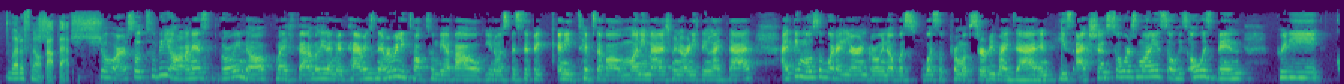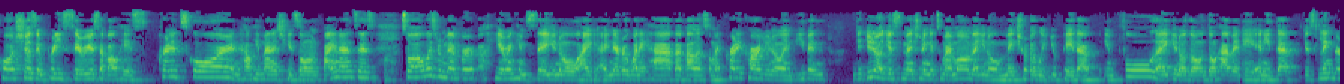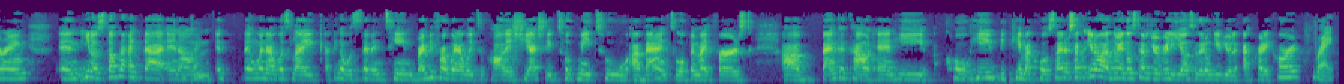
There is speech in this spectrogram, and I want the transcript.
Let us know about that. Sure. So to be honest, growing up, my family, like my parents never really talked to me about, you know, specific, any tips about money management or anything like that. I think most of what I learned growing up was, was from observing my dad and his actions towards money. So he's always been pretty cautious and pretty serious about his credit score and how he managed his own finances. So I always remember hearing him say, you know, I, I never want to have a balance on my credit card, you know, and even, you know, just mentioning it to my mom, like, you know, make sure you pay that in full, like, you know, don't, don't have any, any debt just lingering and, you know, stuff like that. And, um, okay. and then when I was like, I think I was 17, right before I went away to college, she actually took me to a bank to open my first uh, bank account and he co- he became a co-signer. So, you know, during those times you're really young, so they don't give you a credit card. Right.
